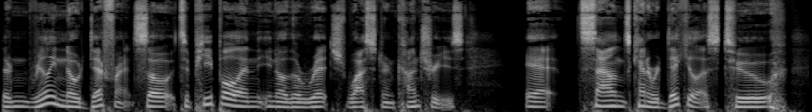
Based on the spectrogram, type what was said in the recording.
they're really no different. So to people in you know the rich Western countries, it sounds kind of ridiculous to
